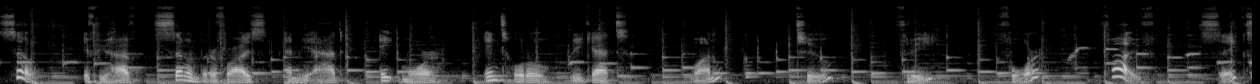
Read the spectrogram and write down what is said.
So, if you have 7 butterflies and we add 8 more, in total we get 1, 2, 3, 4, 5, 6,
